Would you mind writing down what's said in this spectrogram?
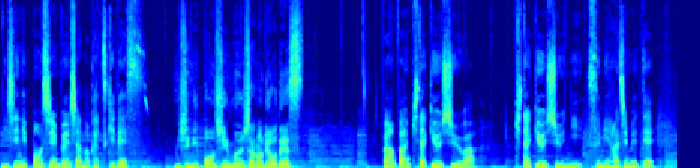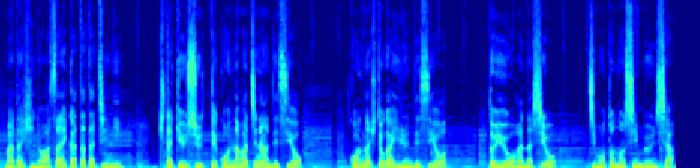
西日本新聞社の勝木です。西日本新聞社の亮です。ファンファン北九州は北九州に住み始めてまだ日の浅い方たちに北九州ってこんな街なんですよこんな人がいるんですよというお話を地元の新聞社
